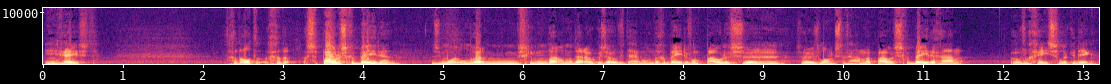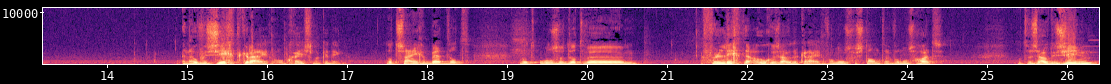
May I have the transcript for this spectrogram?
in geest. Het gaat altijd, Paulus' gebeden, dat is een mooi onderwerp misschien om, daar, om het daar ook eens over te hebben, om de gebeden van Paulus uh, zo eens langs te gaan. Maar Paulus' gebeden gaan over geestelijke dingen. En over zicht krijgen op geestelijke dingen. Dat zijn gebed, dat, dat, onze, dat we verlichte ogen zouden krijgen van ons verstand en van ons hart. Dat we zouden zien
